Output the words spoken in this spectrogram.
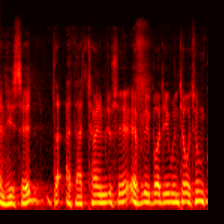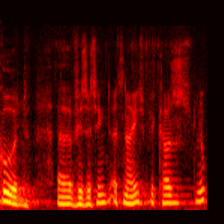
and he said that at that time, you say everybody went out on could uh, visiting at night because look,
